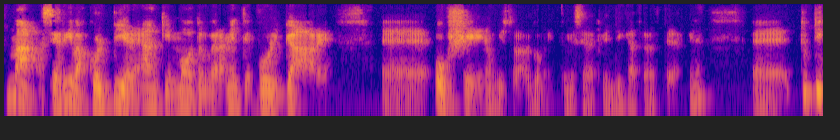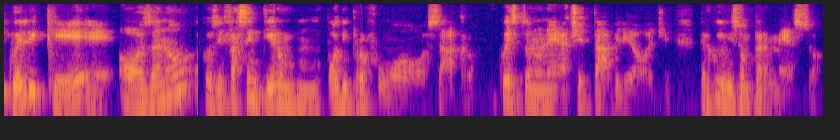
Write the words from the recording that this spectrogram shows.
ma si arriva a colpire anche in modo veramente volgare, eh, osceno, visto l'argomento, mi sembra più indicato dal termine, eh, tutti quelli che eh, osano così far sentire un, un po' di profumo sacro. Questo non è accettabile oggi, per cui mi sono permesso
